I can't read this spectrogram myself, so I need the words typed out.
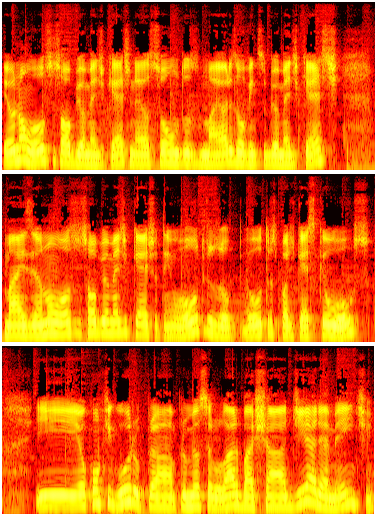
Eu não ouço só o Biomedcast, né? Eu sou um dos maiores ouvintes do Biomedcast, mas eu não ouço só o Biomedcast. Eu tenho outros ou- outros podcasts que eu ouço e eu configuro para o meu celular baixar diariamente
